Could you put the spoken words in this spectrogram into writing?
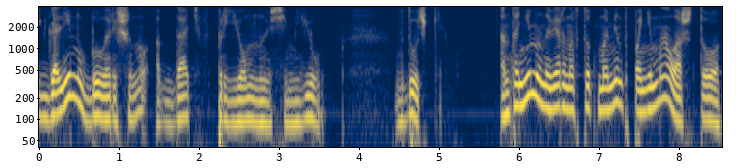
И Галину было решено отдать в приемную семью, в дочке. Антонина, наверное, в тот момент понимала, что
